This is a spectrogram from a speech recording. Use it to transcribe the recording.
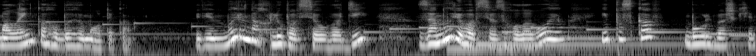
маленького бегемотика. Він мирно хлюпався у воді, занурювався з головою і пускав бульбашки.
